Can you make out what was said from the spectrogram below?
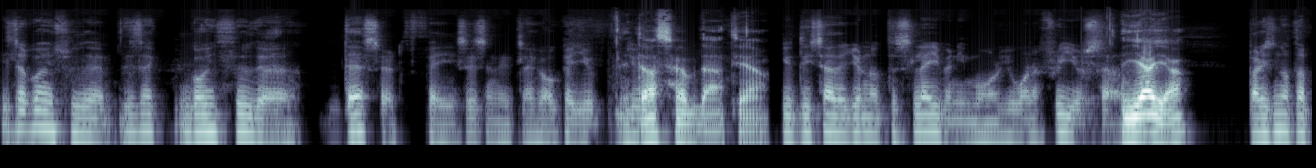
It's like going through the. It's like going through the desert phase, isn't it? Like okay, you. It you, does have that. Yeah. You decide that you're not a slave anymore. You want to free yourself. Yeah, yeah. But it's not a.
